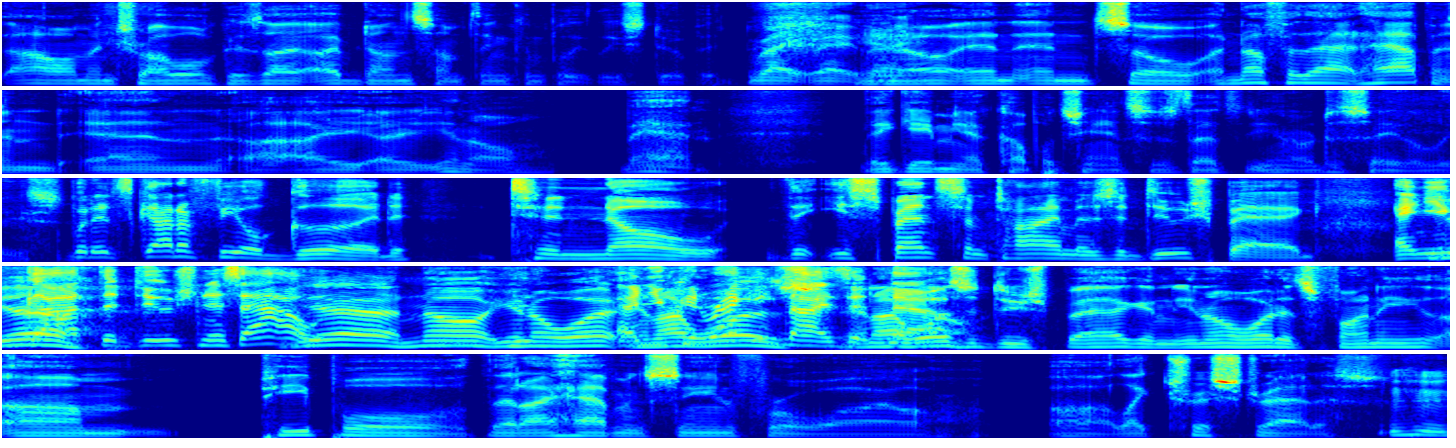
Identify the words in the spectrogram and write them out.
oh, I'm in trouble because I've done something completely stupid Right, right, you right. know and and so enough of that happened and I, I you know man they gave me a couple chances that's you know to say the least But it's got to feel good to know that you spent some time as a douchebag and you Yeah. got the doucheness out. yeah no you know what And you I can was, recognize it and I was a douchebag and you know what it's funny um people that I haven't seen for a while uh like Trish Stratus hmm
